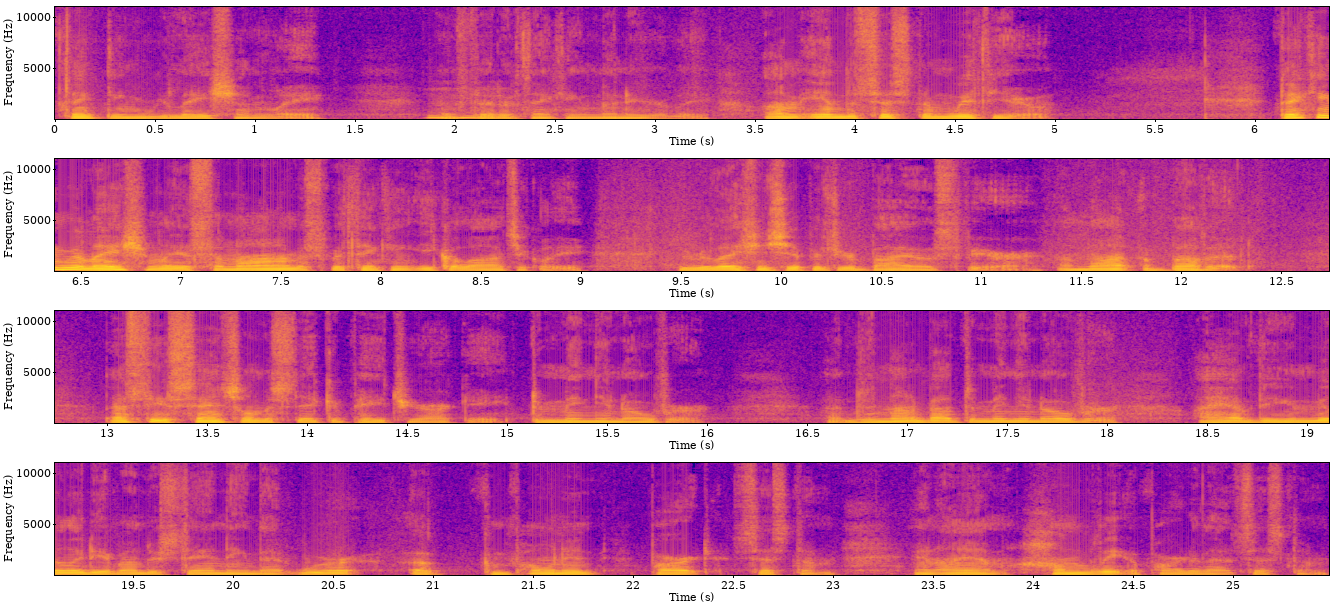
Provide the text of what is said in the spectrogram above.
thinking relationally instead of thinking linearly. I'm in the system with you. Thinking relationally is synonymous with thinking ecologically. The relationship is your biosphere. I'm not above it. That's the essential mistake of patriarchy, dominion over. Uh, This is not about dominion over. I have the humility of understanding that we're a component part system, and I am humbly a part of that system.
